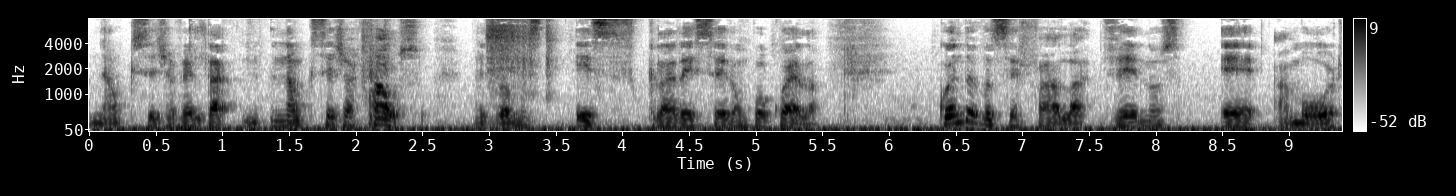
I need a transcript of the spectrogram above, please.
não que seja verdade, não que seja falso, mas vamos esclarecer um pouco ela. Quando você fala Vênus é amor,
